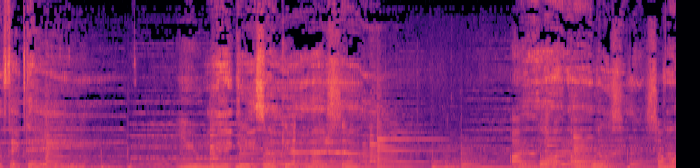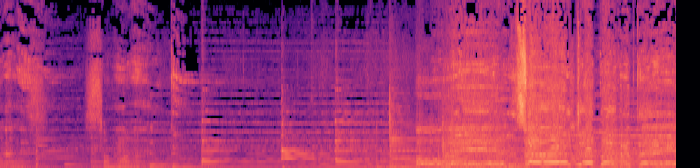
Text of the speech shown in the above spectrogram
perfect day. You made me forget myself. I thought I was someone else, someone good. Oh, It's such a perfect day.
